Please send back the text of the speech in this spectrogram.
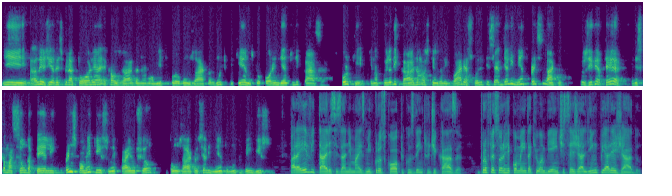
E a alergia respiratória é causada normalmente por alguns ácaros muito pequenos que ocorrem dentro de casa. Por quê? Porque na poeira de casa nós temos ali várias coisas que servem de alimento para esses ácaros. Inclusive até a descamação da pele, principalmente isso, né? Cai no chão, então os ácaros se alimentam muito bem disso. Para evitar esses animais microscópicos dentro de casa, o professor recomenda que o ambiente seja limpo e arejado,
